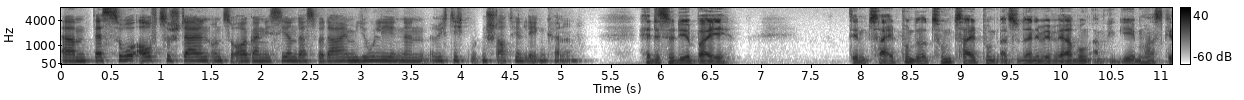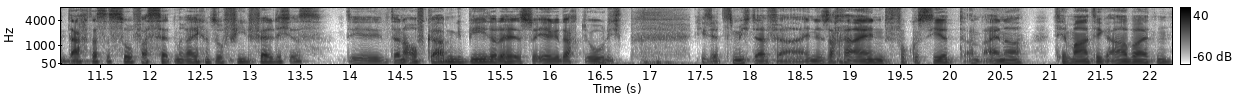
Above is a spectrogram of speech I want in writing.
ähm, das so aufzustellen und zu organisieren, dass wir da im Juli einen richtig guten Start hinlegen können. Hättest du dir bei dem Zeitpunkt oder zum Zeitpunkt, als du deine Bewerbung abgegeben hast, gedacht, dass es so facettenreich und so vielfältig ist, die, dein Aufgabengebiet? Oder hättest du eher gedacht, jo, ich die setzen mich da für eine Sache ein, fokussiert an einer Thematik arbeiten.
